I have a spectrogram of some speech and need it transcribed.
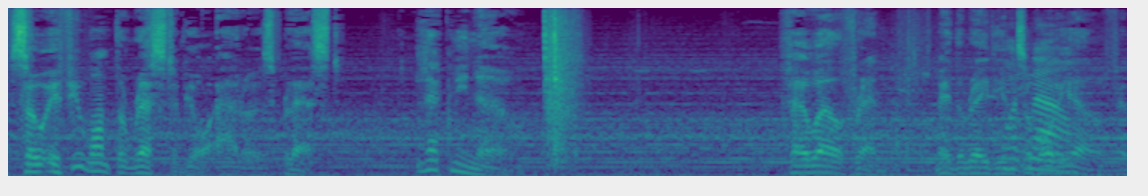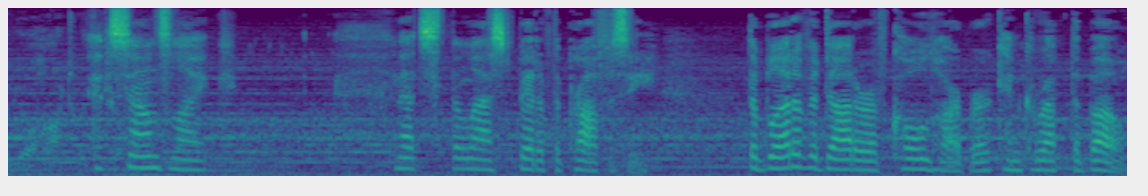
so if you want the rest of your arrows blessed, let me know. Farewell, friend. May the radiance of now? Auriel fill your heart with It joy. sounds like... That's the last bit of the prophecy. The blood of a daughter of Coldharbour can corrupt the bow.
